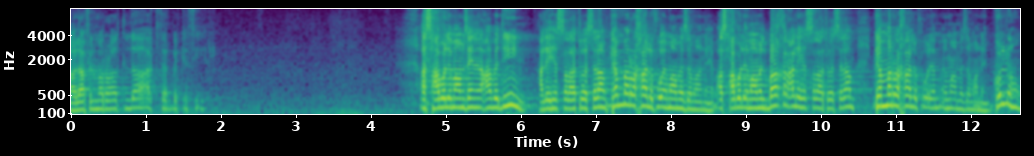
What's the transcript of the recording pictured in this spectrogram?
آلاف المرات لا أكثر بكثير. أصحاب الإمام زين العابدين عليه الصلاة والسلام كم مرة خالفوا إمام زمانهم؟ أصحاب الإمام الباقر عليه الصلاة والسلام كم مرة خالفوا إمام زمانهم؟ كلهم.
